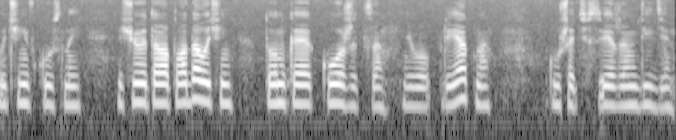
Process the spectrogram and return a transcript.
Очень вкусный. Еще у этого плода очень тонкая кожица. Его приятно кушать в свежем виде.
